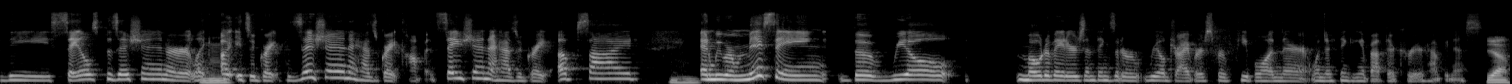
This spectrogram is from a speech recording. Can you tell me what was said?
the sales position or like mm-hmm. uh, it's a great position it has great compensation it has a great upside mm-hmm. and we were missing the real motivators and things that are real drivers for people in their when they're thinking about their career happiness. Yeah.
